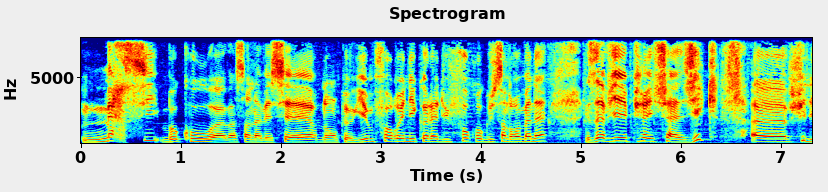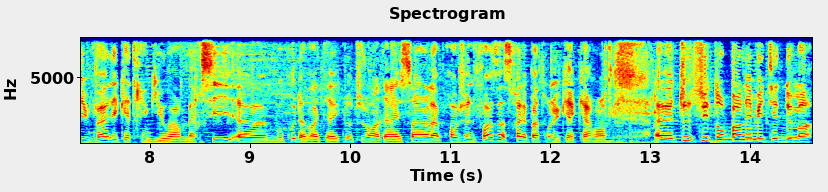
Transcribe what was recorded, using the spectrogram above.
Merci beaucoup Vincent Navessière, donc euh, Guillaume Foru, Nicolas Dufour, Augustin de Romanet, Xavier Pirichagic, euh, Philippe Val et Catherine Guillauard. Merci beaucoup d'avoir été avec nous, toujours intéressant. La prochaine fois, ça sera les patrons du CAC 40. tout de suite, on parle des métiers de demain.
